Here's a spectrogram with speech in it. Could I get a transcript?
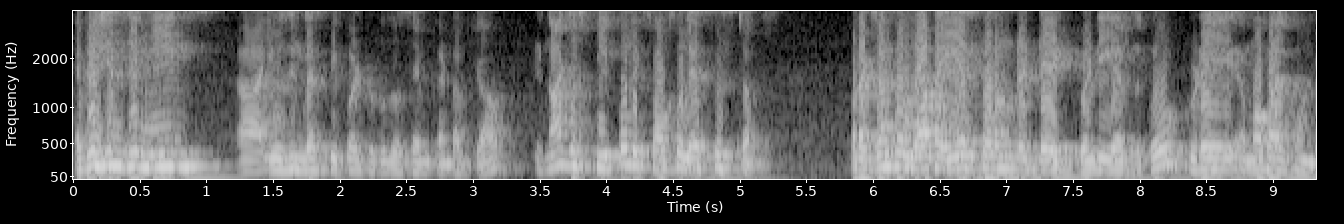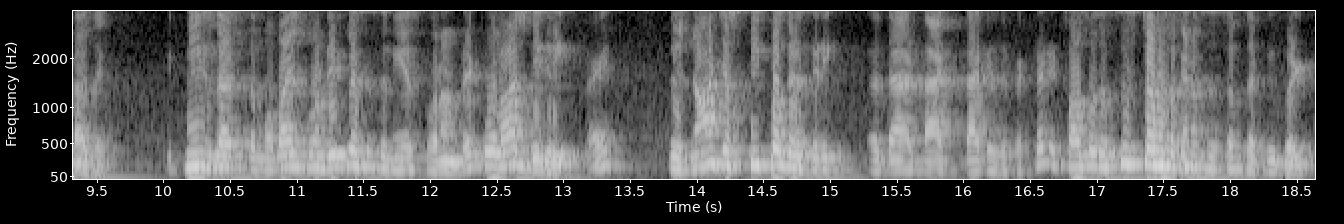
Efficiency means uh, using less people to do the same kind of job. It's not just people, it's also less systems. For example, what a AS400 did 20 years ago, today a mobile phone does it. It means that the mobile phone replaces an AS400 to a large degree, right? So it's not just people that is getting uh, that that that is affected. It's also the systems, the kind of systems that we build.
